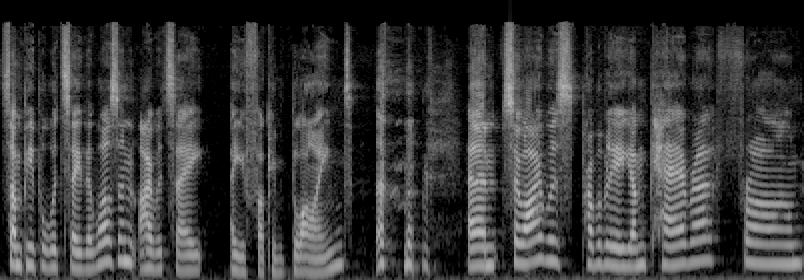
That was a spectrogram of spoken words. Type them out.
some people would say there wasn't. I would say, are you fucking blind? um, so I was probably a young carer from,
